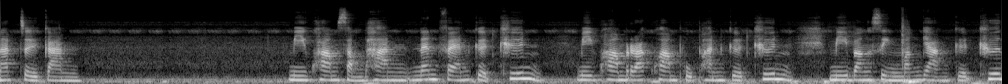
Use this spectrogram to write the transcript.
นัดเจอกัน มีความสัมพันธ์แน่นแฟ้นเกิดขึ้น มีความรักความผูกพันเกิดขึ้น มีบางสิ่งบางอย่างเกิดขึ้น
